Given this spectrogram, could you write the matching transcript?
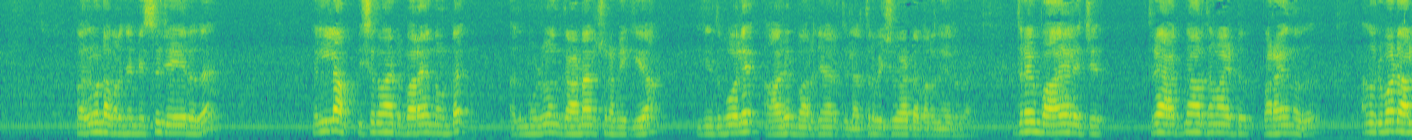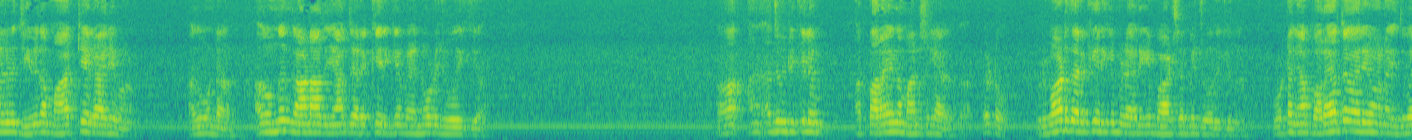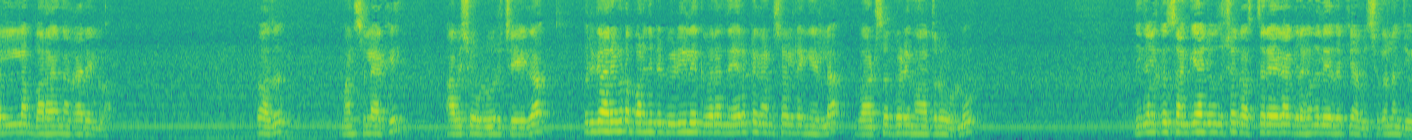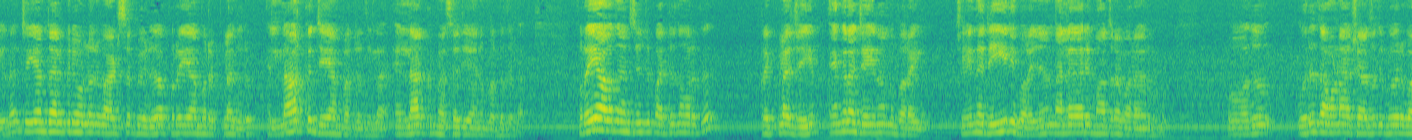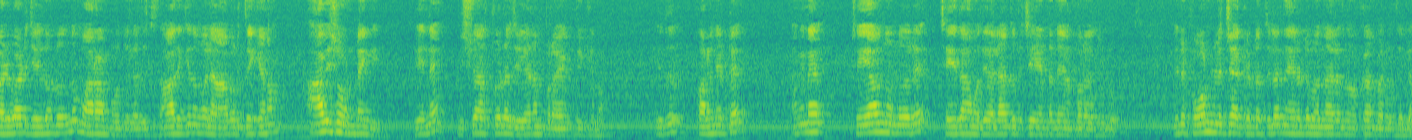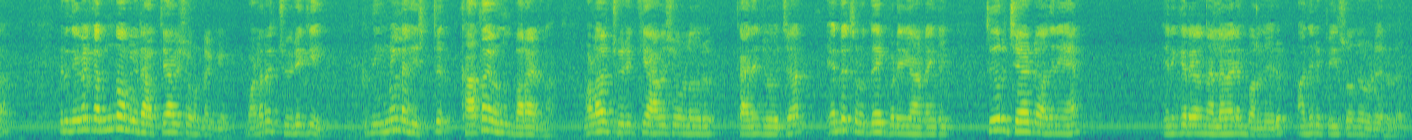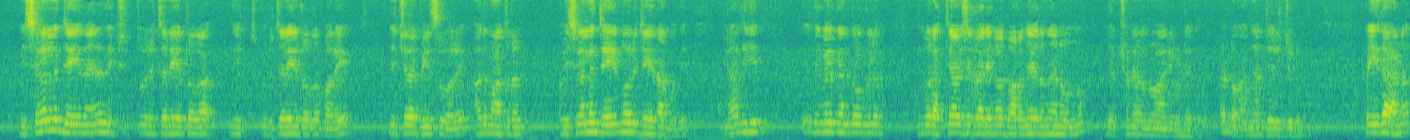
അപ്പോൾ അതുകൊണ്ടാണ് പറഞ്ഞത് മിസ് ചെയ്യരുത്. എല്ലാം വിശദമായിട്ട് പറയുന്നുണ്ട്. അത് മുഴുവൻ കാണാൻ ശ്രമിക്കുക. ഇത് ഇതുപോലെ ആരും പറഞ്ഞു തരത്തില്ല. അത്ര വിശദമായിട്ടാണ് പറഞ്ഞു തരുന്നത്. ഇത്രയും വായലച്ച് ഇത്രയും ആത്മാർത്ഥമായിട്ട് പറയുന്നത് അത് ഒരുപാട് ആളുകളുടെ ജീവിതം മാറ്റിയ കാര്യമാണ്. അതുകൊണ്ടാണ്. അതൊന്നും കാണാതെ ഞാൻ തിരക്കിയിരിക്കുമ്പോൾ എന്നോട് ചോദിക്കുക. അതൊരിക്കലും പറയുന്ന മനസ്സിലാക്കുക. കേട്ടോ? ഒരുപാട് തിരക്കിയിരിക്കുമ്പോഴായിരിക്കും വാട്സപ്പിൽ ചോദിക്കുന്നത്. ഓട്ടെ ഞാൻ പറയാത്ത കാര്യമാണ്. ഇതുമെല്ലാം പറയുന്ന കാര്യങ്ങളാണ്. അപ്പോൾ അത് മനസ്സിലാക്കി ആവശ്യമുള്ളവർ ചെയ്യുക. ഒരു കാര്യം കൂടെ പറഞ്ഞിട്ട് വീഡിയോയിലേക്ക് വരാൻ നേരിട്ട് കൺസൾട്ടിങ് ഇല്ല വാട്സപ്പ് വഴി മാത്രമേ ഉള്ളൂ. നിങ്ങൾക്ക് സംഖ്യാ ജ്യോതിഷ ഹസ്തരേഖ ഗ്രഹനില ഇതൊക്കെയാണ് വിശകലനം ചെയ്യുന്നത് ചെയ്യാൻ താല്പര്യമുള്ളൊരു വാട്സപ്പ് എഴുതുക ഫ്രീ ആകുമ്പോൾ റിപ്ലൈ തരും എല്ലാവർക്കും ചെയ്യാൻ പറ്റത്തില്ല. എല്ലാവർക്കും മെസ്സേജ് ചെയ്യാനും പറ്റത്തില്ല. ഫ്രീ ആവുന്നതനുസരിച്ച് പറ്റുന്നവർക്ക് റിപ്ലൈ ചെയ്യും. എങ്ങനെ ചെയ്യുന്നതെന്ന് പറയും. ചെയ്യുന്ന രീതി പറയും. ഞാൻ നല്ല കാര്യം മാത്രമേ പറയാറുള്ളൂ. അപ്പോൾ അത് ഒരു തവണ ക്ഷേത്രത്തിൽ പോയി ഒരു വഴിപാട് ചെയ്തുകൊണ്ടൊന്നും മാറാൻ പോകുന്നില്ല. അത് സാധിക്കുന്ന പോലെ ആവർത്തിക്കണം. ആവശ്യമുണ്ടെങ്കിൽ പിന്നെ വിശ്വാസത്തോടെ ചെയ്യണം പ്രയത്നിക്കണം. ഇത് പറഞ്ഞിട്ട് അങ്ങനെ ചെയ്യാവുന്നുള്ളവർ ചെയ്താൽ മതി. അല്ലാത്തവർ ചെയ്യേണ്ടത് ഞാൻ പറയത്തുള്ളൂ. പിന്നെ ഫോൺ വിളിച്ചാൽ കിട്ടത്തില്ല നേരിട്ട് വന്നാലും നോക്കാൻ പറ്റത്തില്ല. പിന്നെ നിങ്ങൾക്ക് എന്തോ ഒരു അത്യാവശ്യം ഉണ്ടെങ്കിൽ വളരെ ചുരുക്കി നിങ്ങളുടെ ഹിസ്റ്റ് കഥയൊന്നും പറയണ്ട. വളരെ ചുരുക്കി ആവശ്യമുള്ള ഒരു കാര്യം ചോദിച്ചാൽ എന്റെ ശ്രദ്ധയിൽപ്പെടുകയാണെങ്കിൽ തീർച്ചയായിട്ടും അതിന് ഞാൻ എനിക്കറിയാവുന്ന നല്ല കാര്യം പറഞ്ഞു തരും അതിന് ഫീസ് ഒന്നും വിടരുത് വിശകലനം ചെയ്യുന്നതിന് നിശ്ചിത ഒരു ചെറിയ തുക ഒരു ചെറിയ തുക പറയും. നിശ്ചിത ഫീസ് പറയും. അത് മാത്രം വിശകലനം ചെയ്യുന്നവർ ചെയ്താൽ മതി. അല്ലാതെ ഈ നിങ്ങൾക്ക് എന്തെങ്കിലും ഇതുപോലെ അത്യാവശ്യ കാര്യങ്ങൾ പറഞ്ഞു തരുന്നതിനൊന്നും ദക്ഷിണയൊന്നും ആരും വിടരുത് കേട്ടോ? ഞാൻ തിരിച്ചിടും. അപ്പോൾ ഇതാണ്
